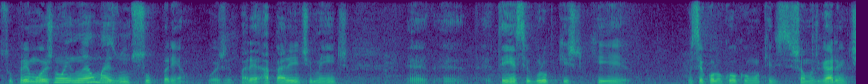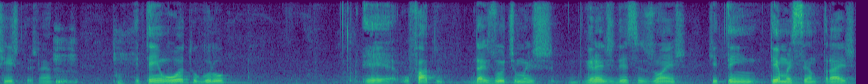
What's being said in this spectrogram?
o Supremo hoje não é, não é mais um Supremo. Hoje, aparentemente, é, é, tem esse grupo que, que você colocou como que eles se chamam de garantistas, né? E tem o outro grupo. É, o fato das últimas grandes decisões que têm temas centrais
